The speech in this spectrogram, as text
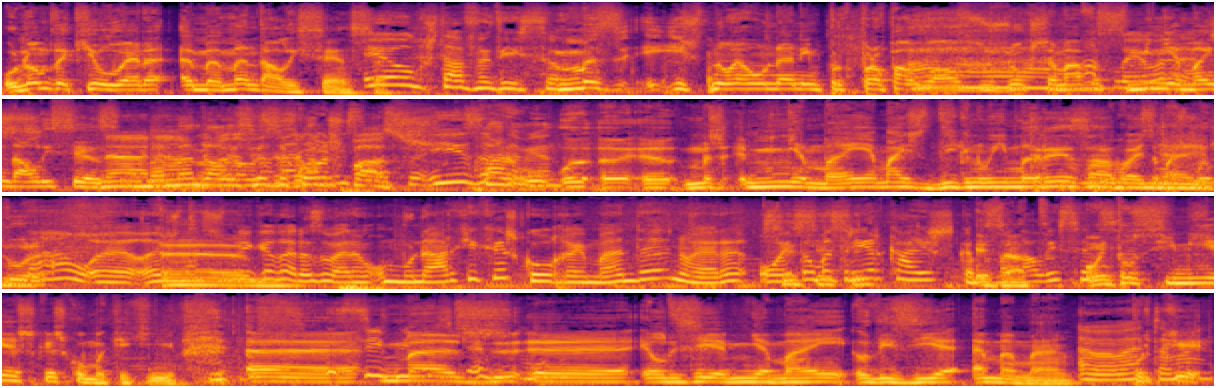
O nome daquilo era A Mamã dá Licença. Eu gostava disso. Mas isto não é unânime, porque para o Paulo Alves o jogo chamava-se lembras? Minha Mãe dá Licença. Não, não, Mamãe dá não, licença não, quantos não, passos? Claro, Exatamente. uh, uh, uh, mas a minha mãe é mais digno e madura. Teresa Abanheiro. madura. Não, eh, as nossas brincadeiras ou eram monárquicas, com o rei manda, não era? Ou Sim, então sim, matriarcais, que a mamãe dá licença. Ou então simiescas com o macaquinho. Uh, Simiescas. mas uh, ele dizia minha mãe, eu dizia a mamã. A mamã porque também.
